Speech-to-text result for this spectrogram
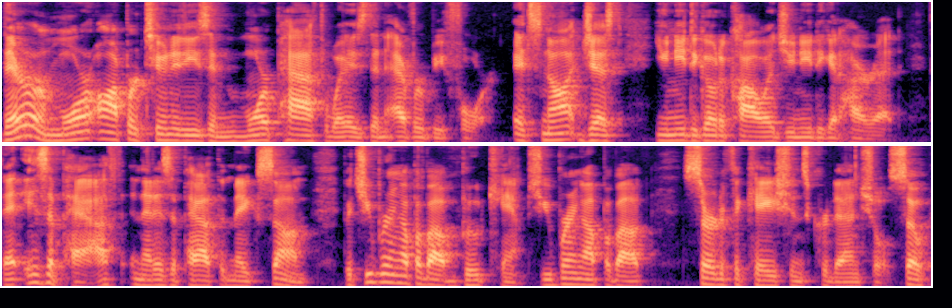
there are more opportunities and more pathways than ever before. It's not just you need to go to college, you need to get higher ed. That is a path, and that is a path that makes some. But you bring up about boot camps, you bring up about certifications, credentials. So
